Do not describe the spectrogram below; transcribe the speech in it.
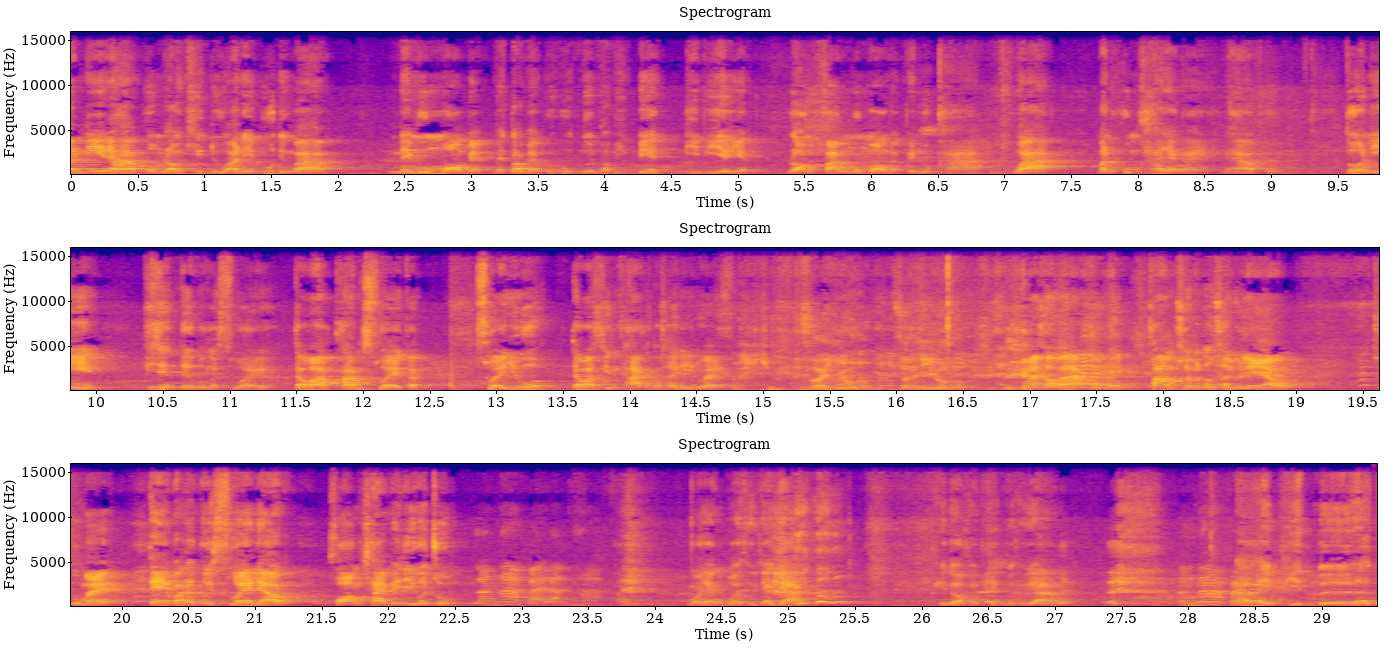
วันนี้นะครับผมลองคิดดูอันนี้พูดถึงว่าในมุมมองแบบไม่ต้องแบบอุ๊ยอุดหนุนเพราะบิ๊กเบสบีบีอย่างเงี้ยลองฟังมุมมองแบบเป็นลูกค้าว่ามันคุ้มค่ายังไงนะครับผม ตัวนี้พี่เจนเติร์มันกับสวย แต่ว่าความสวยกับสวยอยุแต่ว่าสินค้าก็ต้องใช้ดีด้วย สวยอยู่ สวยอยู่ หมายความว่าความสวยมันต้องสวยอยู่แล้ว ถูกไหม แต่ว่าถ้าเกิดสวยแล้ว ของใช้ไม่ดีก็จบล้างหน้าไปล้างหน้าบอกยังบอกถือยากยางพี่น้องขับผิดหมาทุกอย่างล้างหน้าไปไอ้ผิดเบิร์ด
